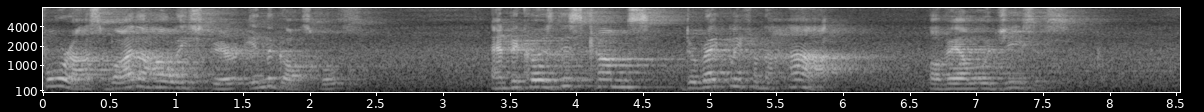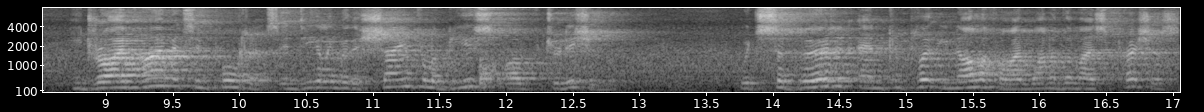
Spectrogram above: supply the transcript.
for us by the Holy Spirit in the Gospels, and because this comes directly from the heart of our Lord Jesus. He drove home its importance in dealing with a shameful abuse of tradition, which subverted and completely nullified one of the most precious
